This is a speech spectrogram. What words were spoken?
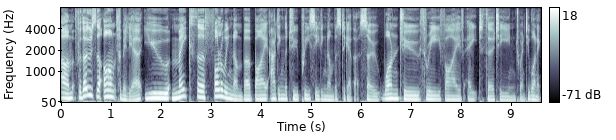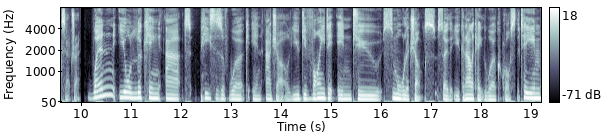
um, for those that aren't familiar, you make the following number by adding the two preceding numbers together. So 1, 2, 3, 5, 8, 13, 21, etc. When you're looking at pieces of work in Agile, you divide it into smaller chunks so that you can allocate the work across the team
